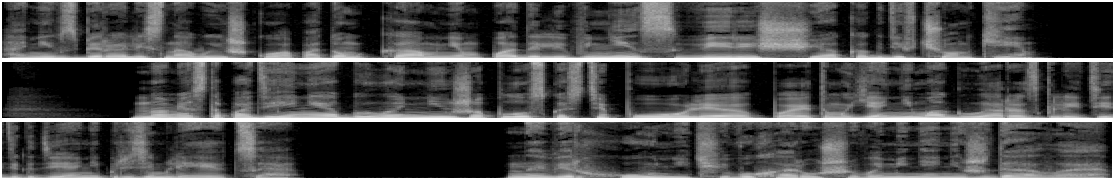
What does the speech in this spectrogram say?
Они взбирались на вышку, а потом камнем падали вниз, вереща, как девчонки. Но место падения было ниже плоскости поля, поэтому я не могла разглядеть, где они приземляются. Наверху ничего хорошего меня не ждало.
